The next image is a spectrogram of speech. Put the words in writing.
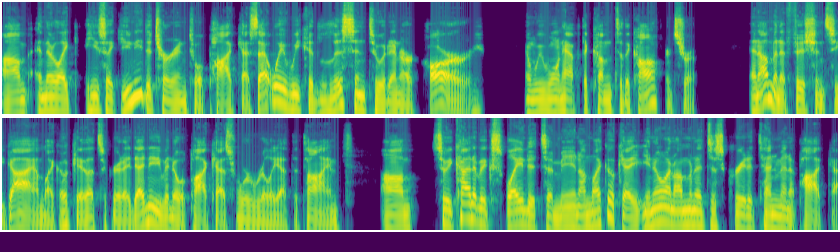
Um, and they're like, he's like, you need to turn it into a podcast. That way we could listen to it in our car and we won't have to come to the conference room. And I'm an efficiency guy. I'm like, okay, that's a great idea. I didn't even know what podcasts were really at the time. Um, so he kind of explained it to me, and I'm like, okay, you know what? I'm going to just create a 10 minute podcast.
